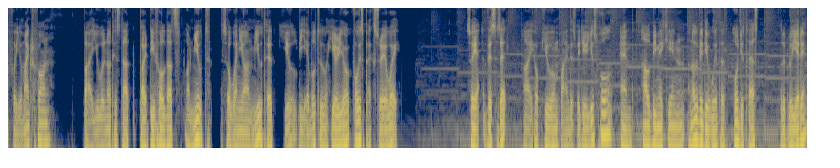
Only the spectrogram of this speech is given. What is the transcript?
for your microphone, but you will notice that by default that's on mute. So when you unmute it, you'll be able to hear your voice back straight away. So yeah, this is it. I hope you find this video useful and I'll be making another video with an audio test for the Blue Yeti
